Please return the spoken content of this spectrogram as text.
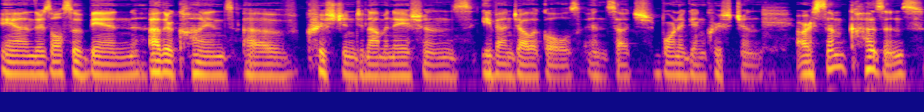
And there's also been other kinds of christian denominations evangelicals and such born again christians. Are some cousins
